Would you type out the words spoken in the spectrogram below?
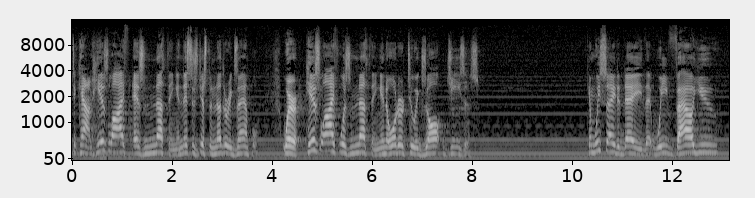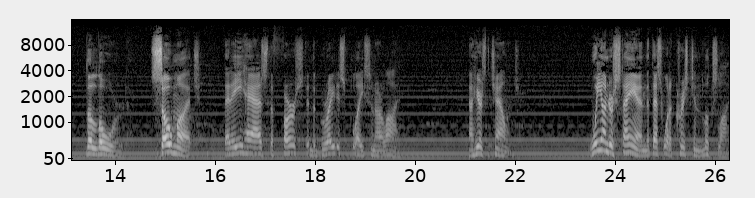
to count his life as nothing. And this is just another example where his life was nothing in order to exalt Jesus. Can we say today that we value the Lord so much that He has the first and the greatest place in our life? Now, here's the challenge. We understand that that's what a Christian looks like.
